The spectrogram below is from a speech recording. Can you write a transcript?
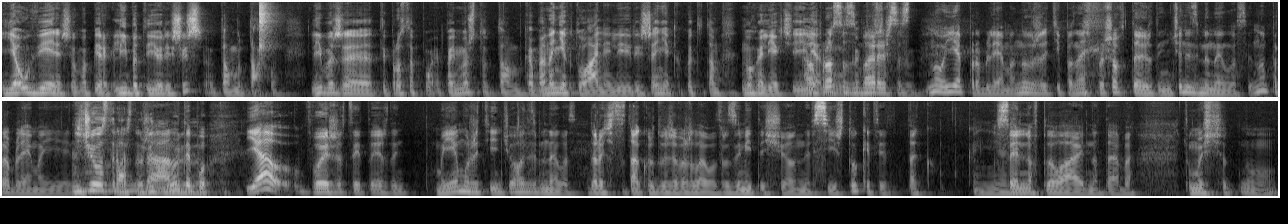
И я уверен, что, во-первых, либо ты ее решишь э, там вот так вот, либо же ты просто по- поймешь, что там как бы она не актуальна, или решение какое-то там много легче. Или, А ну, просто как-то зберешся. всё- з- Ну, є проблема. Ну, вже, типу, знаєш, пройшов тиждень, нічого не змінилося. Ну, проблема є. Нічого Ну, страшного, жити да, Ну, можна. типу, я вижив цей тиждень. В моєму житті нічого не змінилося. До речі, це також дуже важливо зрозуміти, що не всі штуки ці так Конечно. сильно впливають на тебе. Тому що, ну,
